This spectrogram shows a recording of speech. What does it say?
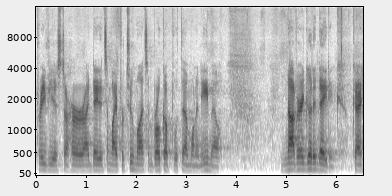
previous to her. I dated somebody for two months and broke up with them on an email. Not very good at dating, okay?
